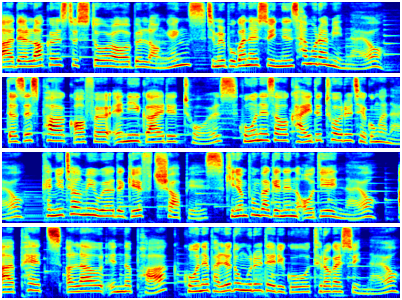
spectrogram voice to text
Are there lockers to store our belongings? 짐을 보관할 수 있는 사물함이 있나요? Does this park offer any guided tours? 공원에서 가이드 투어를 제공하나요? Can you tell me where the gift shop is? 기념품 가게는 어디에 있나요? Are pets allowed in the park? 공원에 반려동물을 데리고 들어갈 수 있나요?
